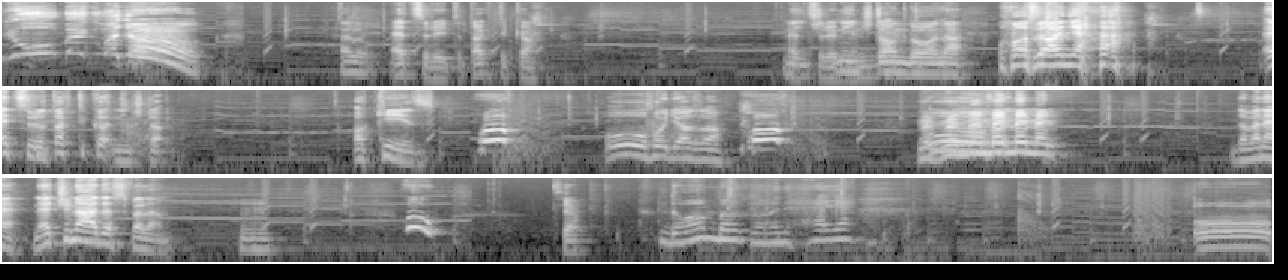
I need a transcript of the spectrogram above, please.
Jó, meg vagyok! Hello. Egyszerű itt a taktika. Nincs, Egyszerűbb, nincs mint taktika. gondolná. Az anyá! Egyszerű a taktika, nincs ta... A kéz. Ó, hogy az a... Menj, De ne, ne csináld ezt velem! Szia. Dombogon helye. Ó.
